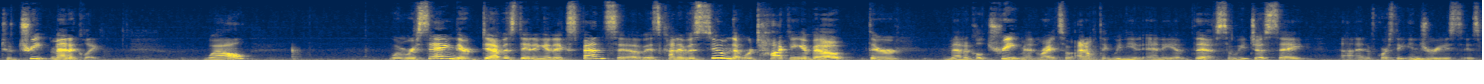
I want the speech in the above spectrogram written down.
to treat medically. Well, when we're saying they're devastating and expensive, it's kind of assumed that we're talking about their medical treatment, right? So I don't think we need any of this. So we just say, uh, and of course the injuries is,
